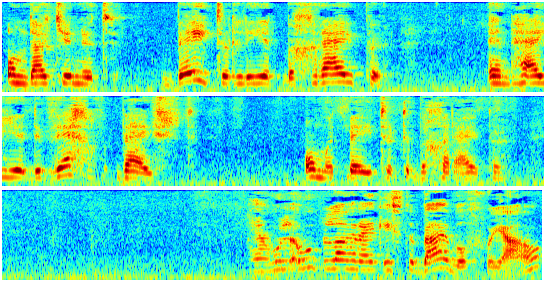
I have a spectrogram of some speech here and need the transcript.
Omdat je het beter leert begrijpen. En hij je de weg wijst om het beter te begrijpen. Ja, hoe, hoe belangrijk is de Bijbel voor jou?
